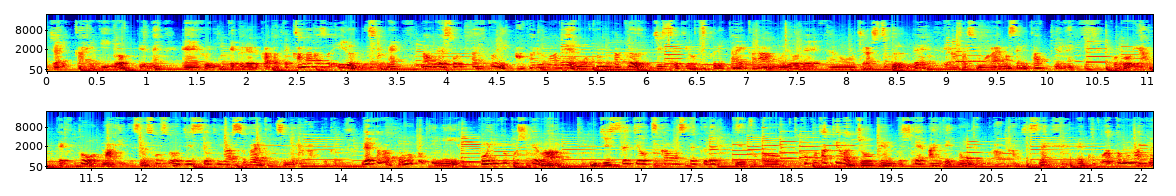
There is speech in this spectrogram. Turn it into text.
じゃあ一回いいよっていうね、えー、ふうに言ってくれる方って必ずいるんですよね。なので、そういった人に当たるまで、もうとにかく実績を作りたいから、無料で、あの、チラシ作るんで、やらさせてもらえませんかっていうね、ことをやっていくと、まあいいですね。そうすると実績が素早く積み上がっていく。で、ただこの時に、ポイントとしては、実績を使わせてくれっていうところ、ここだけは条件として相手に飲んでもらう感じですね。えー、ここが伴って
